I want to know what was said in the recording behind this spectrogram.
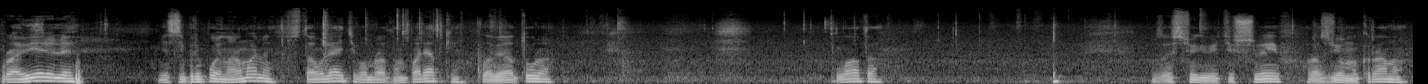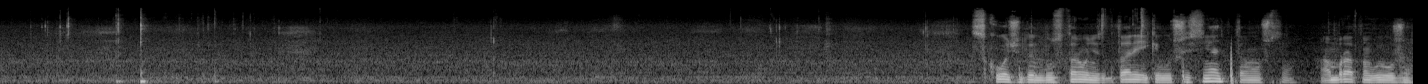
Проверили если припой нормальный, вставляйте в обратном порядке. Клавиатура, плата. Застегивайте шлейф, разъем экрана. Скотч вот этот двусторонний с батарейки лучше снять, потому что обратно вы уже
